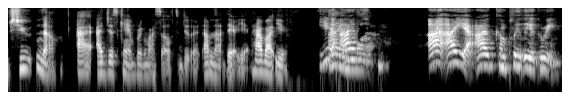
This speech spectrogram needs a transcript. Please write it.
shoot. No, I, I just can't bring myself to do it. I'm not there yet. How about you? Yeah, I, I, I, yeah, I completely agree.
